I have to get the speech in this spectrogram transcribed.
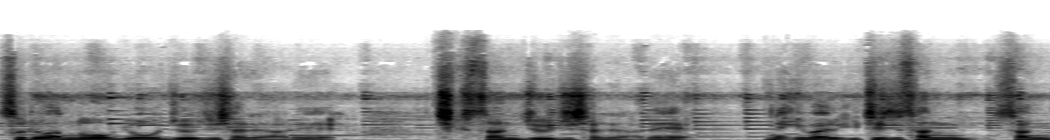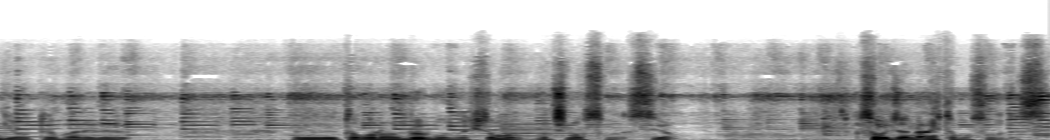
それは農業従事者であれ畜産従事者であれ、ね、いわゆる一次産業と呼ばれるところの部分の人ももちろんそうですよ。そうじゃない人もそうです。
